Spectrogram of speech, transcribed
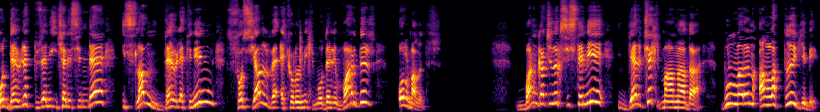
O devlet düzeni içerisinde İslam devletinin sosyal ve ekonomik modeli vardır, olmalıdır. Bankacılık sistemi gerçek manada bunların anlattığı gibi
